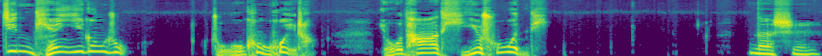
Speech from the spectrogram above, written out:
金田一耕助主控会场，由他提出问题。那是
